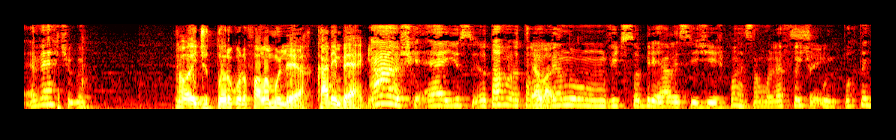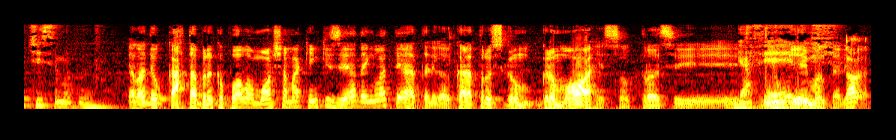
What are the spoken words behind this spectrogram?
É Vértigo. Não, a editora quando fala mulher, Karen Berg. Ah, é isso. Eu tava, eu tava ela... vendo um vídeo sobre ela esses dias. Porra, essa mulher foi, Sim. tipo, importantíssima. Ela deu carta branca pro Alan Moore chamar quem quiser da Inglaterra, tá ligado? O cara trouxe Graham, Morrison, trouxe Neil Gaiman, tá ligado?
